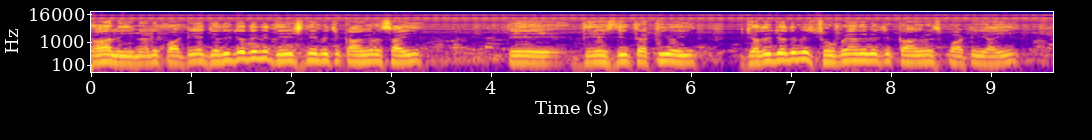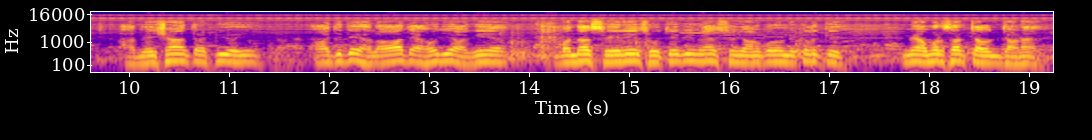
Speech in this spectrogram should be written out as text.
ਗਾਂਹ ਲੈਣ ਵਾਲੀ ਪਾਰਟੀ ਹੈ। ਜਦੋਂ ਜਦੋਂ ਵੀ ਦੇਸ਼ ਦੇ ਵਿੱਚ ਕਾਂਗਰਸ ਆਈ ਤੇ ਦੇਸ਼ ਦੀ ਤਰੱਕੀ ਹੋਈ ਜਦੋਂ ਜਦੋਂ ਵੀ ਸੂਬਿਆਂ ਦੇ ਵਿੱਚ ਕਾਂਗਰਸ ਪਾਰਟੀ ਆਈ, ਹਮੇਸ਼ਾ ਤਰੱਕੀ ਹੋਈ। ਅੱਜ ਦੇ ਹਾਲਾਤ ਇਹੋ ਜਿਹੇ ਆ ਗਏ ਆ। ਬੰਦਾ ਸਵੇਰੇ ਸੋਚੇ ਵੀ ਮੈਂ ਸੁਜਾਨਪੁਰੋਂ ਨਿਕਲ ਕੇ ਮੈਂ ਅੰਮ੍ਰਿਤਸਰ ਚੱਲ ਜਾਣਾ ਹੈ।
